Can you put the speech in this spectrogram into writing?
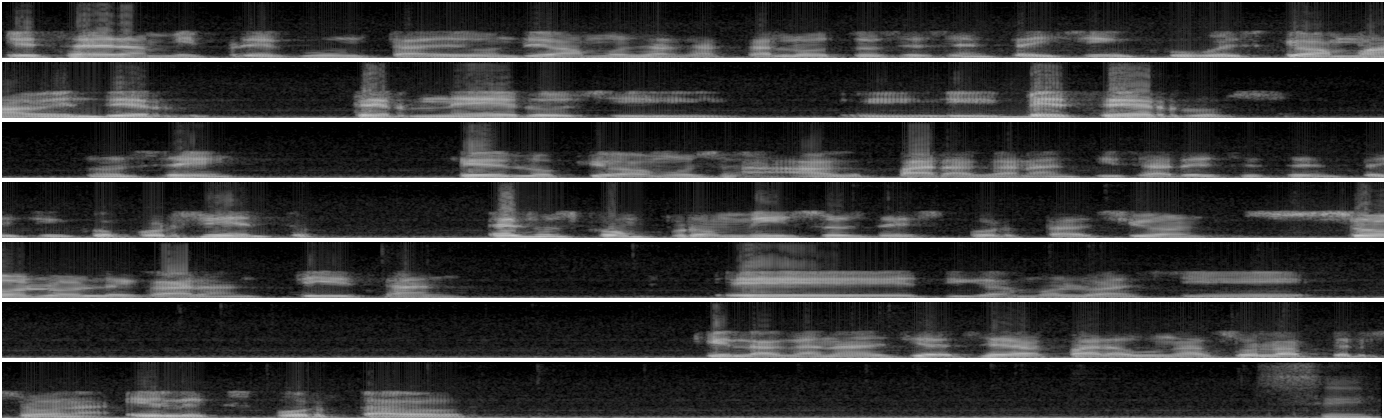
esa era mi pregunta, ¿de dónde vamos a sacar los otros 65? ¿O es que vamos a vender terneros y, becerros? No sé, ¿qué es lo que vamos a, a para garantizar ese 65%? Esos compromisos de exportación solo le garantizan, eh, digámoslo así, que la ganancia sea para una sola persona, el exportador. Sí.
